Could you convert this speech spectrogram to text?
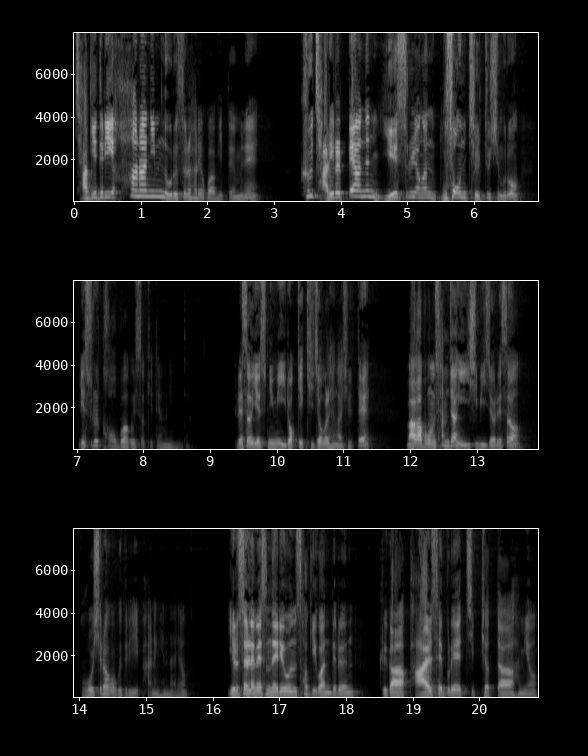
자기들이 하나님 노릇을 하려고 하기 때문에 그 자리를 빼앗는 예수를 향한 무서운 질투심으로 예수를 거부하고 있었기 때문입니다. 그래서 예수님이 이렇게 기적을 행하실 때 마가복음 3장 22절에서 무엇이라고 그들이 반응했나요? 예루살렘에서 내려온 서기관들은 그가 바알세불에 집혔다 하며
